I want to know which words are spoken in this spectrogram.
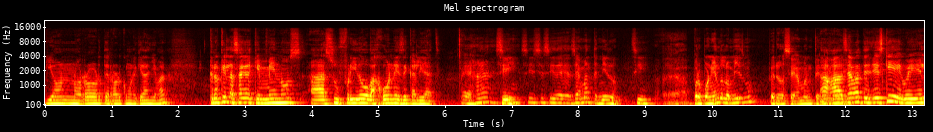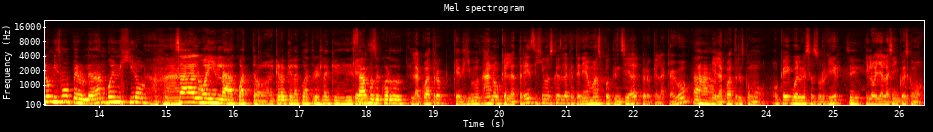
guion, horror, terror, como le quieran llamar, creo que es la saga que menos ha sufrido bajones de calidad. Ajá, sí, sí, sí, sí, de- se ha mantenido. Sí. eh, proponiendo lo mismo, pero se ha mantenido. Ajá, ahí. se ha manten- es que, güey, es lo mismo, pero le dan buen giro. Ajá. Salvo ahí en la 4. Creo que la 4 es la que estábamos es? de acuerdo. La 4 que dijimos, ah, no, que la 3 dijimos que es la que tenía más potencial, pero que la cagó. Ajá. Y la 4 es como, ok, vuelves a surgir. Sí. Y luego ya la 5 es como,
